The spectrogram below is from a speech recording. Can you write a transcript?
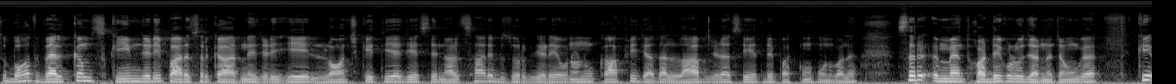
ਸੋ ਬਹੁਤ ਵੈਲਕਮ ਸਕੀਮ ਜਿਹੜੀ ਭਾਰਤ ਸਰਕਾਰ ਨੇ ਜਿਹੜੀ ਇਹ ਲਾਂਚ ਕੀਤੀ ਹੈ, ਜਿਸ ਦੇ ਨਾਲ ਸਾਰੇ ਬਜ਼ੁਰਗ ਜਿਹੜੇ ਉਹਨਾਂ ਨੂੰ ਕਾਫੀ ਜ਼ਿਆਦਾ ਲਾਭ ਜਿਹੜਾ ਸਿਹਤ ਦੇ ਪੱਖੋਂ ਹੋਣ ਵਾਲਾ ਸਰ ਮੈਂ ਤੁਹਾਡੇ ਕੋਲੋਂ ਜਾਨਣਾ ਚਾਹੂੰਗਾ ਕਿ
